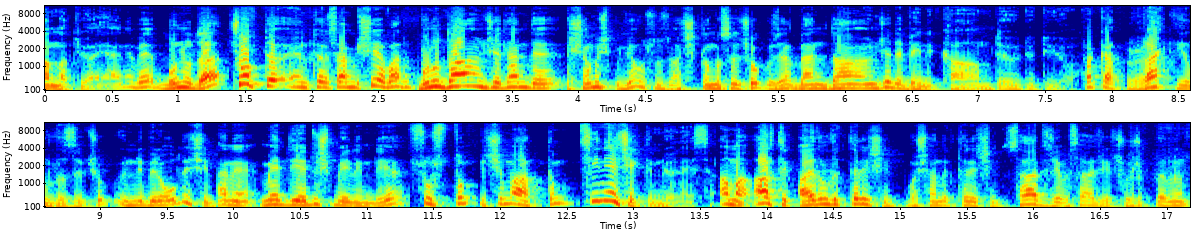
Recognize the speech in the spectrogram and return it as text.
anlatıyor yani ve bunu da çok da enteresan bir şey var. Bunu daha önceden de yaşamış biliyor musunuz? Açıklamasını çok güzel. Ben daha önce de beni Kaan dövdü diyor. Fakat rock yıldızı çok ünlü biri olduğu için hani medyaya düşmeyelim diye sustum, içime attım, sineye çektim diyor neyse. Ama artık ayrıldıkları için, boşandıkları için sadece ve sadece çocuklarının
